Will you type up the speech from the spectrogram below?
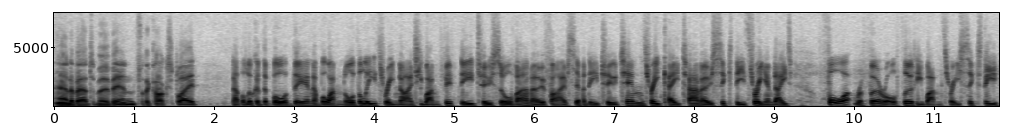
And about to move in for the Cox Plate. Another look at the board there. Number one, Northerly, 391.50. Two, Silvano, 572.10. Three, Caitano, 63 and 8. Four, Referral, 31,360.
